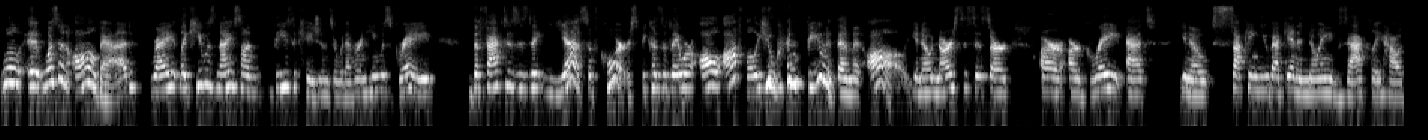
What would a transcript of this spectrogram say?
well it wasn't all bad right? Like he was nice on these occasions or whatever and he was great the fact is is that yes of course because if they were all awful you wouldn't be with them at all. You know narcissists are are are great at you know sucking you back in and knowing exactly how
